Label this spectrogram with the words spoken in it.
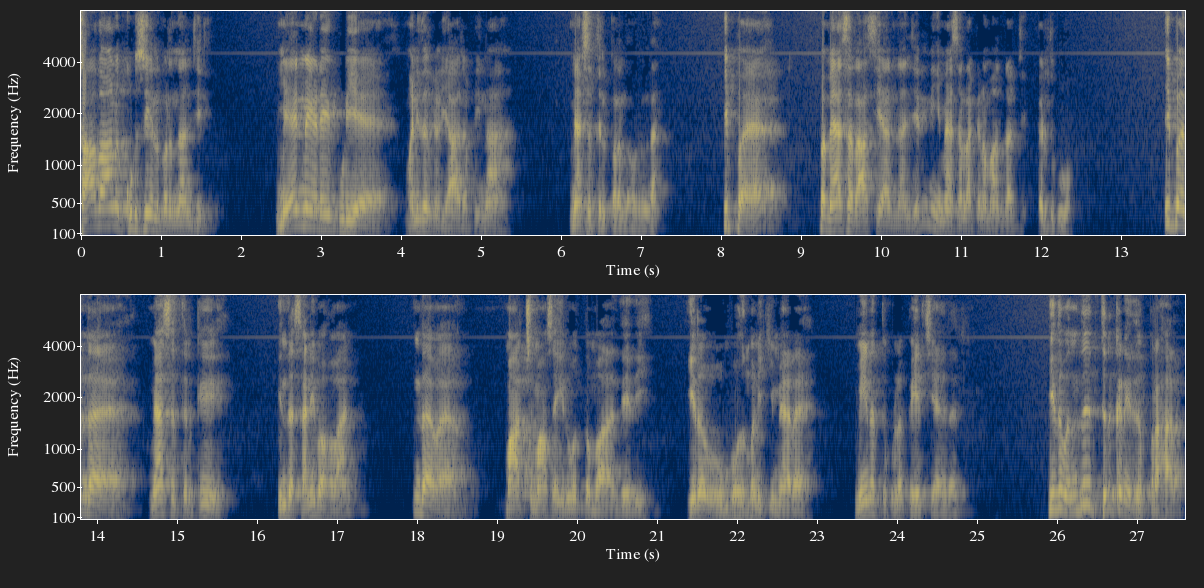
சாதாரண குடிசையில் பிறந்தாலும் சரி மேன்மை அடையக்கூடிய மனிதர்கள் யார் அப்படின்னா மேசத்தில் பிறந்தவர்கள் தான். இப்போ இப்போ மேச ராசியாக இருந்தாலும் சரி நீங்கள் மேச லக்கணமாக இருந்தாலும் சரி எடுத்துக்குவோம். இப்போ இந்த மேசத்திற்கு இந்த சனி பகவான் இந்த மார்ச் மாதம் இருபத்தொன்பதாம் தேதி இரவு ஒம்பது மணிக்கு மேலே மீனத்துக்குள்ளே பயிற்சி ஆகிறார். இது வந்து திருக்கணித பிரகாரம்.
